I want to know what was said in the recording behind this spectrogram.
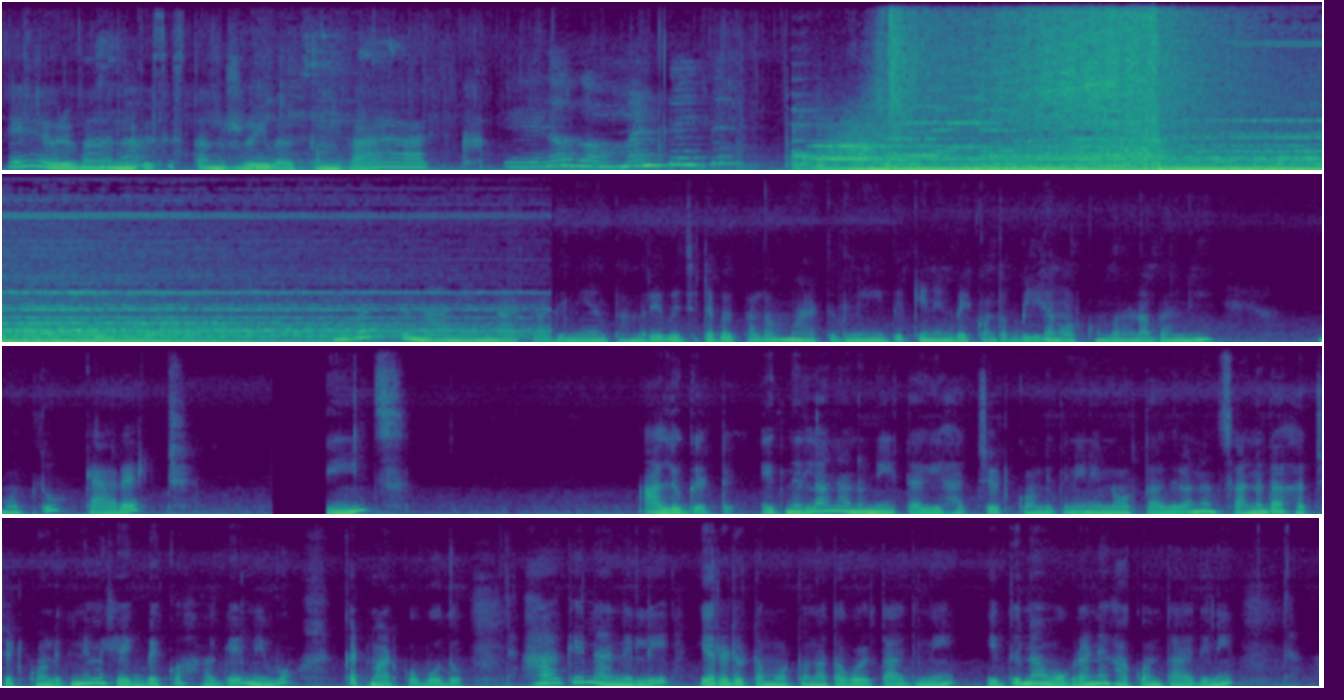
Hey everyone this is Tanushree welcome back ಇವತ್ತು ನಾನು ಏನು ಮಾಡ್ತಾ ಇದ್ದೀನಿ ಅಂತಂದರೆ ವೆಜಿಟೇಬಲ್ ಪಲಾವ್ ಮಾಡ್ತಿದ್ದೀನಿ ಇದಕ್ಕೆ ಏನೇನು ಬೇಕು ಅಂತ ಬೇಗ ನೋಡ್ಕೊಂಬರೋಣ ಬನ್ನಿ. ಮೊದಲು ಕ್ಯಾರೆಟ್ ಬೀನ್ಸ್ ಆಲೂಗಡ್ಡೆ. ಇದನ್ನೆಲ್ಲ ನಾನು ನೀಟಾಗಿ ಹಚ್ಚಿಟ್ಕೊಂಡಿದ್ದೀನಿ. ನೀವು ನೋಡ್ತಾ ಇದ್ದೀರಾ, ನಾನು ಸಣ್ಣದಾಗಿ ಹಚ್ಚಿಟ್ಕೊಂಡಿದ್ದೀನಿ. ನಿಮಗೆ ಹೇಗೆ ಬೇಕೋ ಹಾಗೆ ನೀವು ಕಟ್ ಮಾಡ್ಕೋಬೋದು. ಹಾಗೆ ನಾನಿಲ್ಲಿ ಎರಡು ಟೊಮೊಟೊನ ತಗೊಳ್ತಾ ಇದ್ದೀನಿ. ಇದನ್ನು ಒಗ್ಗರಣೆಗೆ ಹಾಕೊತಾ ಇದ್ದೀನಿ.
